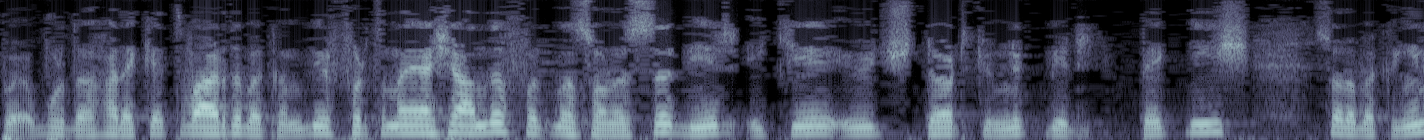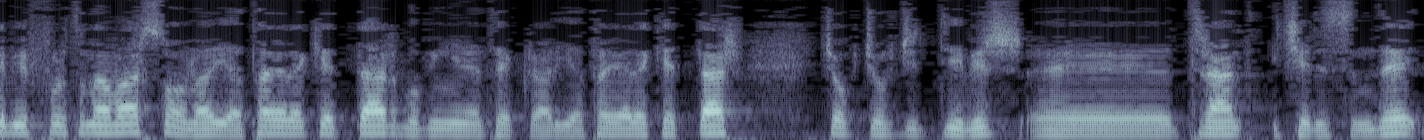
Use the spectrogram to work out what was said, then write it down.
bu- burada hareket vardı bakın. Bir fırtına yaşandı. Fırtına sonrası 1, 2, 3, 4 günlük bir bekleyiş. Sonra bakın yine bir fırtına var. Sonra yatay hareketler. Bugün yine tekrar yatay hareketler. Çok çok ciddi bir e, trend içerisinde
